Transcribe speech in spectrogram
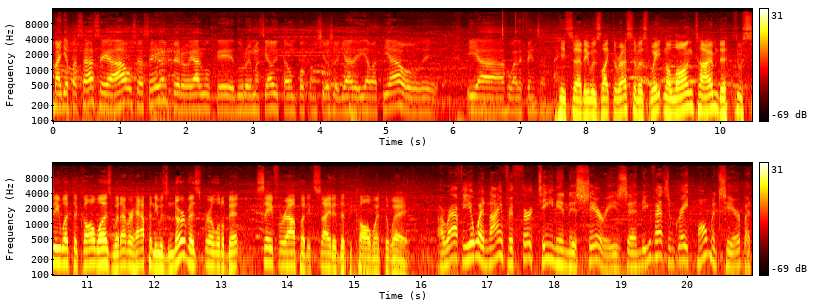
vaya a pasar, sea A o sea C, pero es algo que duró demasiado y estaba un poco ansioso ya de ir a batear o de ir a jugar defensa. He said he was like the rest of us, waiting a long time to, to see what the call was, whatever happened. He was nervous for a little bit, safer out, but excited that the call went the way. Uh, Rafi, you went 9 for 13 in this series, and you've had some great moments here, but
